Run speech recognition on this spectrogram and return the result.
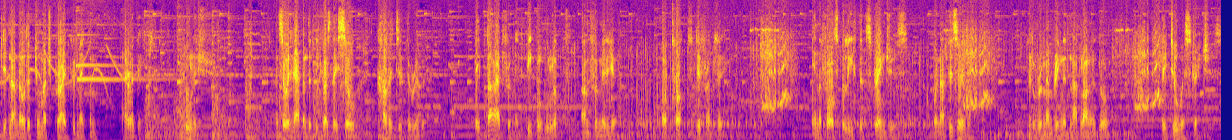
did not know that too much pride could make them arrogant, foolish. And so it happened that because they so coveted the river, they barred from it people who looked unfamiliar or talked differently in the false belief that strangers were not deserving, little remembering that not long ago they too were strangers.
